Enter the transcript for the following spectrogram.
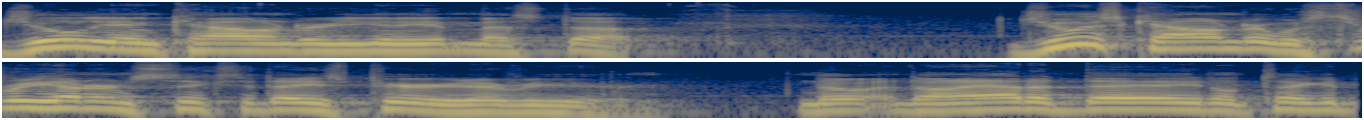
Julian calendar, you're going to get messed up. Jewish calendar was 360 days period every year. No, don't add a day, don't take it,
